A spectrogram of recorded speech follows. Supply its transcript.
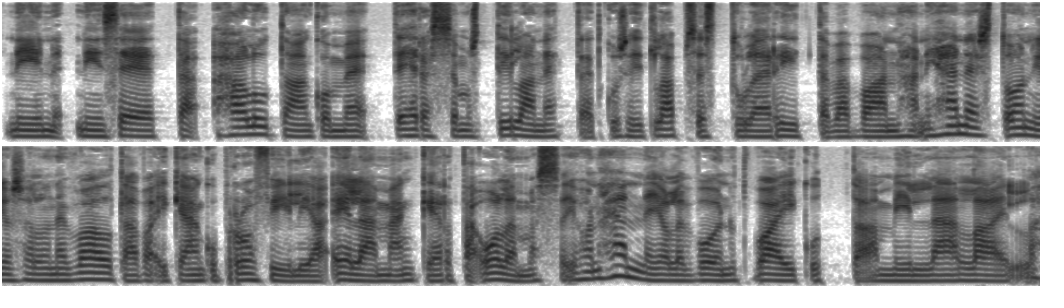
niin, niin se, että halutaanko me tehdä sellaista tilannetta, että kun siitä lapsesta tulee riittävän vanha, niin hänestä on jo sellainen valtava ikään kuin profiili ja elämänkerta olemassa, johon hän ei ole voinut vaikuttaa millään lailla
